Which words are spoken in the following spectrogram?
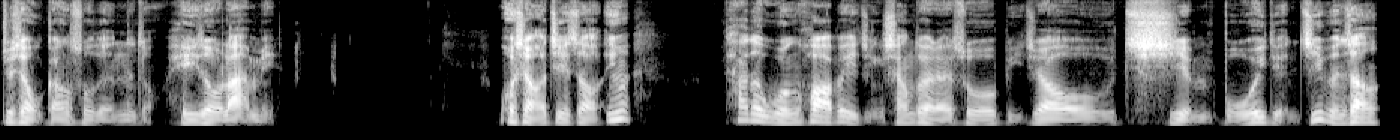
就像我刚刚说的那种黑肉辣妹。我想要介绍，因为它的文化背景相对来说比较浅薄一点。基本上，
